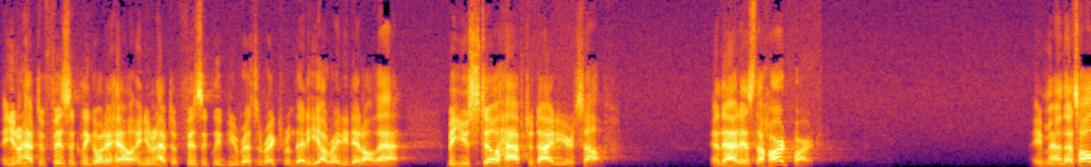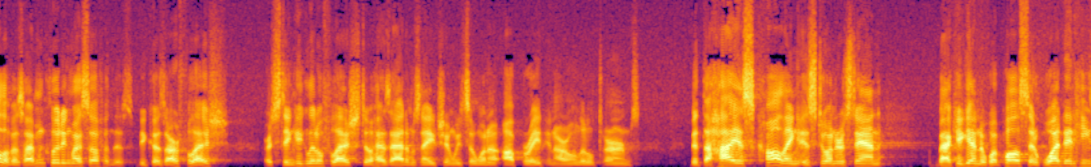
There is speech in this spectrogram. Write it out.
and you don't have to physically go to hell, and you don't have to physically be resurrected from dead. He already did all that, but you still have to die to yourself, and that is the hard part. Amen. That's all of us. I'm including myself in this because our flesh our stinking little flesh still has Adam's nature, and we still want to operate in our own little terms. But the highest calling is to understand, back again to what Paul said, what did, he,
